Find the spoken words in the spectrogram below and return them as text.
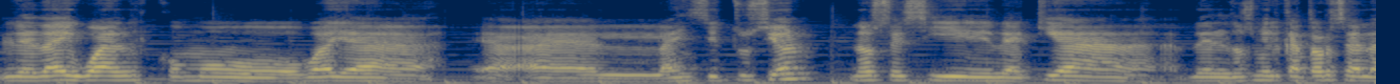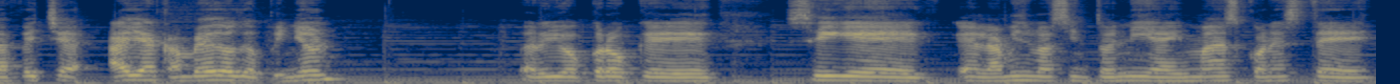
le da igual cómo vaya a, la institución. No sé si de aquí a del 2014 a la fecha haya cambiado de opinión, pero yo creo que sigue en la misma sintonía y más con este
